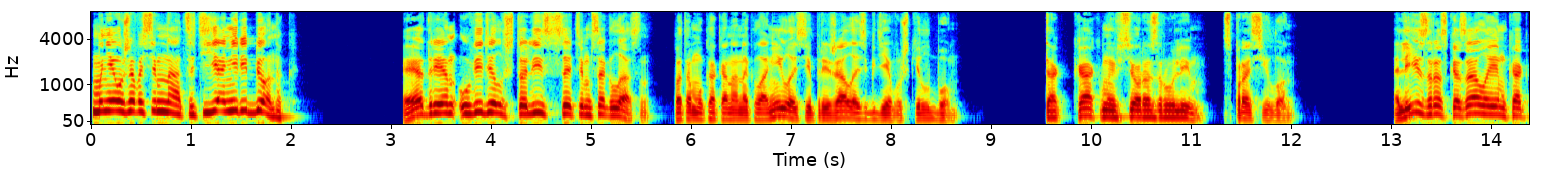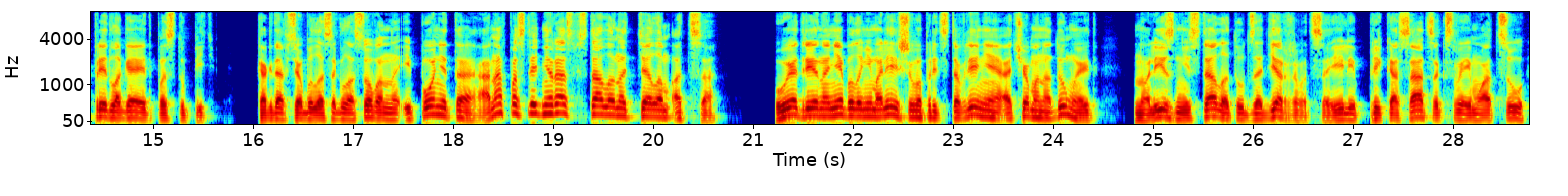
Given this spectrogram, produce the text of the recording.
«Мне уже восемнадцать, я не ребенок». Эдриан увидел, что Лиз с этим согласна, потому как она наклонилась и прижалась к девушке лбом. «Так как мы все разрулим?» — спросил он. Лиз рассказала им, как предлагает поступить. Когда все было согласовано и понято, она в последний раз встала над телом отца. У Эдриана не было ни малейшего представления, о чем она думает, но Лиз не стала тут задерживаться или прикасаться к своему отцу,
